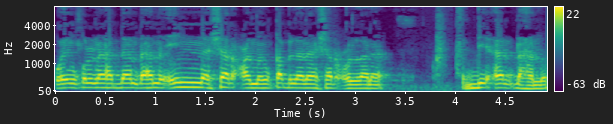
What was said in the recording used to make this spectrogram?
wain qulnaa haddaan dhahno ina sharca man qablanaa sharcun lanaa haddii aan dhahno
